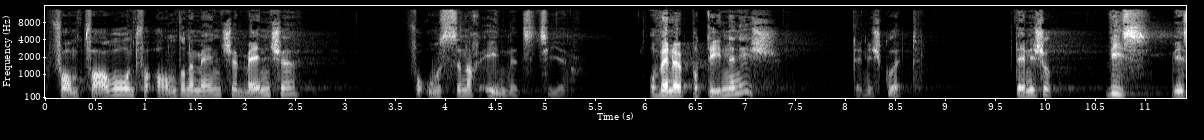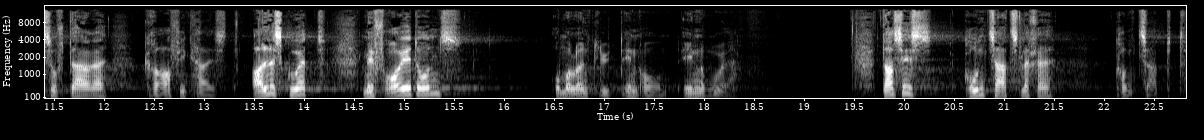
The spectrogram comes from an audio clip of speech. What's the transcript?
vom Pfarrer und von anderen Menschen, Menschen von außen nach innen zu ziehen. Und wenn jemand drinnen ist, dann ist gut. Dann ist er weiss, wie es auf dieser Grafik heißt. Alles gut, wir freuen uns und wir lassen die Leute in Ruhe. Das ist das grundsätzliche Konzept.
